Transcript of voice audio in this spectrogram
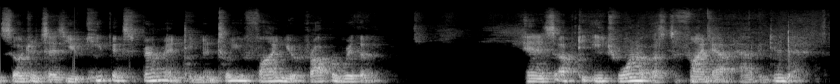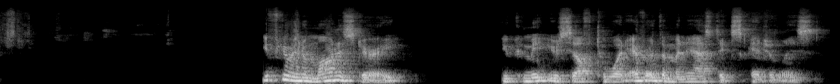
Sojun says you keep experimenting until you find your proper rhythm. And it's up to each one of us to find out how to do that. If you're in a monastery, you commit yourself to whatever the monastic schedule is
